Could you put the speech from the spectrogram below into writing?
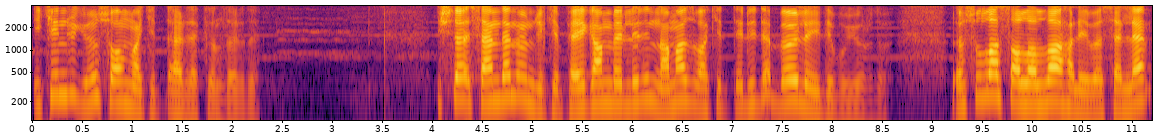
İkinci gün son vakitlerde kıldırdı. İşte senden önceki peygamberlerin namaz vakitleri de böyleydi buyurdu. Resulullah sallallahu aleyhi ve sellem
